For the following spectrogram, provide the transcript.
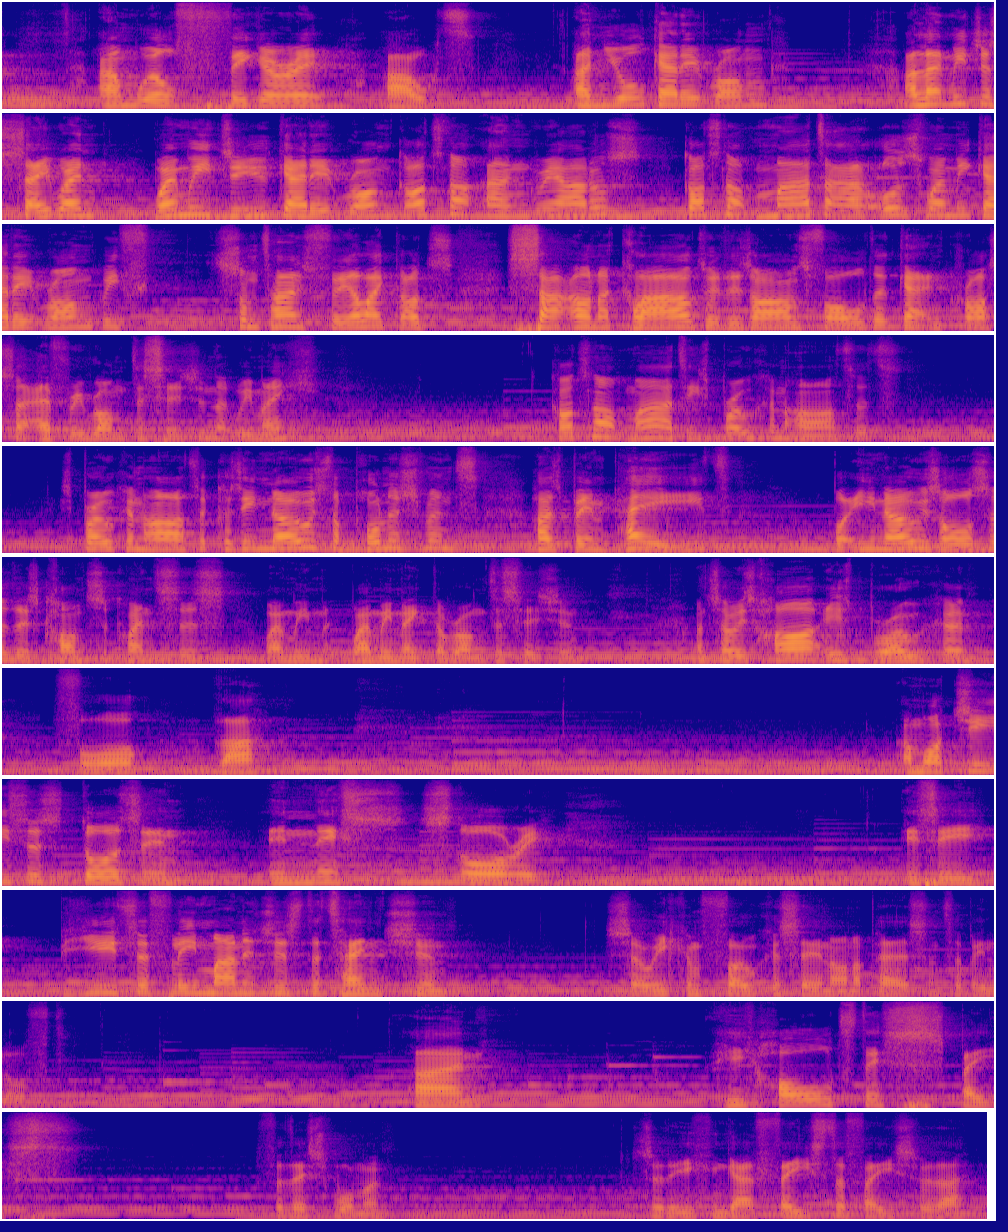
and we'll figure it out. And you'll get it wrong. And let me just say, when, when we do get it wrong, God's not angry at us. God's not mad at us when we get it wrong. We sometimes feel like God's sat on a cloud with his arms folded, getting cross at every wrong decision that we make. God's not mad, he's brokenhearted. He's brokenhearted because he knows the punishment has been paid, but he knows also there's consequences when we, when we make the wrong decision. And so his heart is broken for that. And what Jesus does in, in this story is he beautifully manages the tension so he can focus in on a person to be loved. And he holds this space for this woman so that he can get face to face with her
